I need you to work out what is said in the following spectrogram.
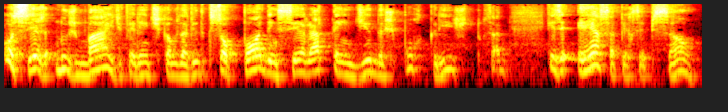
Ou seja, nos mais diferentes campos da vida que só podem ser atendidas por Cristo, sabe? Quer dizer, essa percepção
